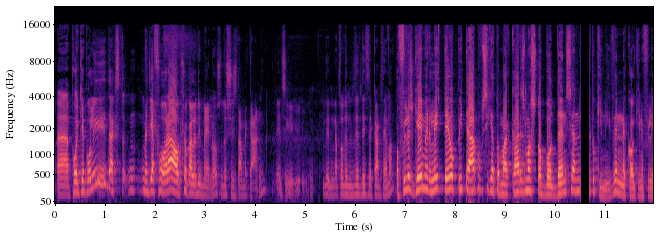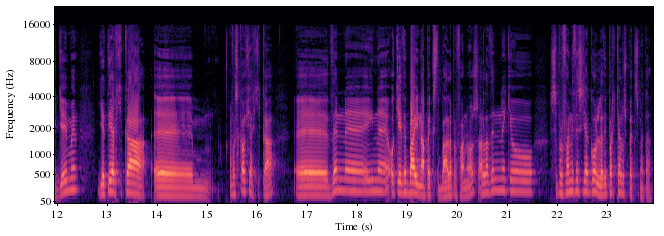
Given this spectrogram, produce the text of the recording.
Ε, ε, πο- και πολύ, εντάξει, το- με διαφορά ο πιο καλοντυμένος, δεν το συζητάμε καν. Έτσι, δεν, αυτό δεν, δεν τίθεται καν θέμα. Ο φίλος Gamer λέει: Τέο, πείτε άποψη για το μαρκάρισμα στο Ποντένσε αν είναι κόκκινη. Δεν είναι κόκκινη, φίλε Gamer, γιατί αρχικά. Ε, βασικά, όχι αρχικά. Ε, δεν ε, είναι. Οκ, δεν πάει να παίξει την μπάλα προφανώς, αλλά δεν είναι και ο, σε προφανή θέση για γκολ. Δηλαδή υπάρχει κι άλλος παίκτης μετά.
